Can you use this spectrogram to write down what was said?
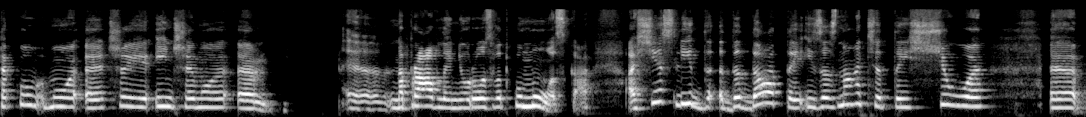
такому е, чи іншому ем, е, направленню розвитку мозка. А ще слід додати і зазначити, що е,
